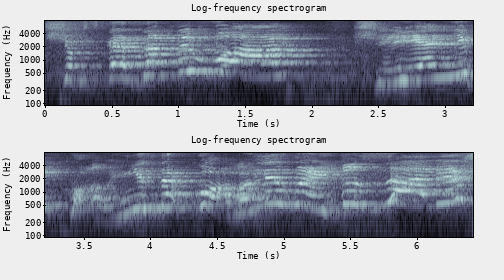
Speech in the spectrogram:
щоб сказати вам, що я ніколи ні за кого не вийду заміж.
